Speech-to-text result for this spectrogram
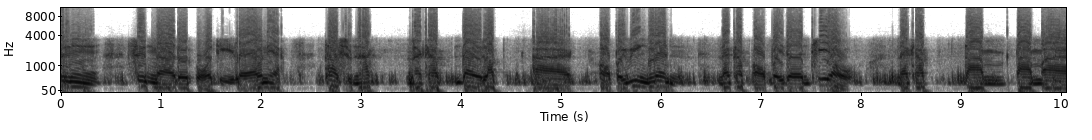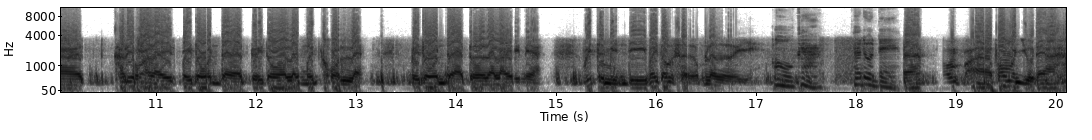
ซึ่งซึ่งเอ่อโดยปกติแล้วเนี่ย ถ้าสุนัขนะครับได้รับอาออกไปวิ่งเล่น นะครับออกไปเดินเที่ยวนะครับ ตามตามอ่าเขาเรียกว่าอะไรไปโดนแดดไปโดนอะไรเหมือนคนแหละ ไปโดนแดดโดนอะไรเนี่ย วิตามินดีไม่ต้องเสริมเลยอ๋อค่ะ ถ้าโดนแดดนะเพราะอ่าเพราะมันอยู่ในอาห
